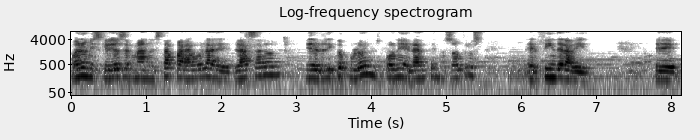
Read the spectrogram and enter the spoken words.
Bueno, mis queridos hermanos, esta parábola de Lázaro y del rico Pulón nos pone delante de nosotros el fin de la vida. Eh,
